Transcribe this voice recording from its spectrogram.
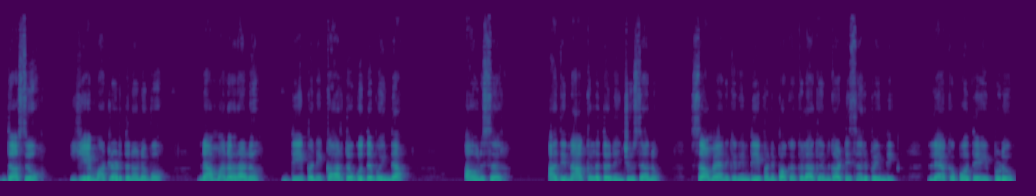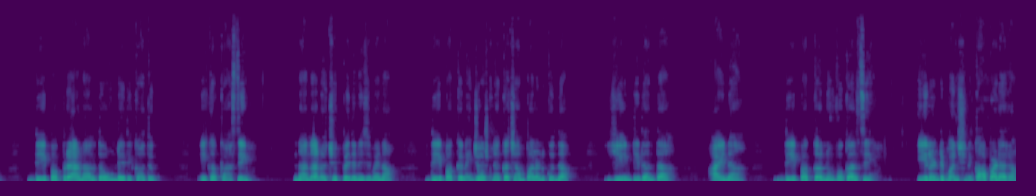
దాసు ఏం మాట్లాడుతున్నావు నువ్వు? నా మనవరాలు దీపని కారుతో గుద్దబోయిందా? అవును సార్ అది నా కళ్ళతో నేను చూశాను. సమయానికి నేను దీపని పక్కకు లాగాను కాబట్టి సరిపోయింది. లేకపోతే ఇప్పుడు దీప ప్రాణాలతో ఉండేది కాదు. ఇక కాశీ నాన్న నువ్వు చెప్పేది నిజమేనా? దీపక్కని జోష్నక్క చంపాలనుకుందా? ఏంటిదంతా? అయినా దీపక్క నువ్వు కలిసి ఇలాంటి మనిషిని కాపాడారా?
